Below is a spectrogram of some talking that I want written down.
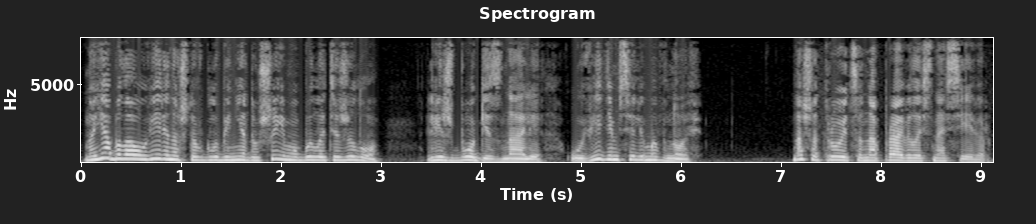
но я была уверена, что в глубине души ему было тяжело. Лишь боги знали, увидимся ли мы вновь. Наша троица направилась на север.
